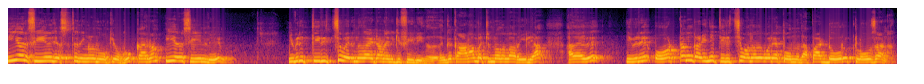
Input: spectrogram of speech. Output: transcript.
ഈ ഒരു സീൻ ജസ്റ്റ് നിങ്ങൾ നോക്കി നോക്കൂ. കാരണം ഈ ഒരു സീനിൽ ഇവർ തിരിച്ചു വരുന്നതായിട്ടാണ് എനിക്ക് ഫീൽ ചെയ്യുന്നത്. നിങ്ങൾക്ക് കാണാൻ പറ്റുന്നുണ്ടോ എന്നുള്ള അറിയില്ല. അതായത് ഇവർ ഓട്ടം കഴിഞ്ഞ് തിരിച്ചു വന്നതുപോലെ തോന്നുന്നത്. അപ്പോൾ ആ ഡോറ് ക്ലോസ് ആണ്.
